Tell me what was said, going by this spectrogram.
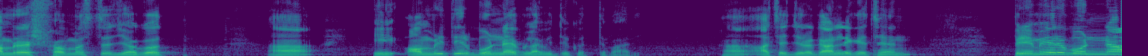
আমরা সমস্ত জগৎ এই অমৃতের বন্যায় প্লাবিত করতে পারি। হ্যাঁ আচার্যরা গান লিখেছেন, প্রেমের বন্যা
